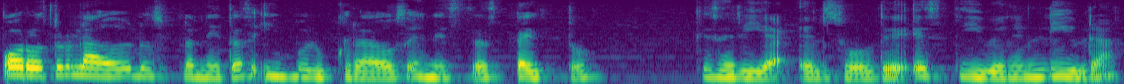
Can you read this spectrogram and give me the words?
Por otro lado, los planetas involucrados en este aspecto, que sería el Sol de Steven en Libra,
